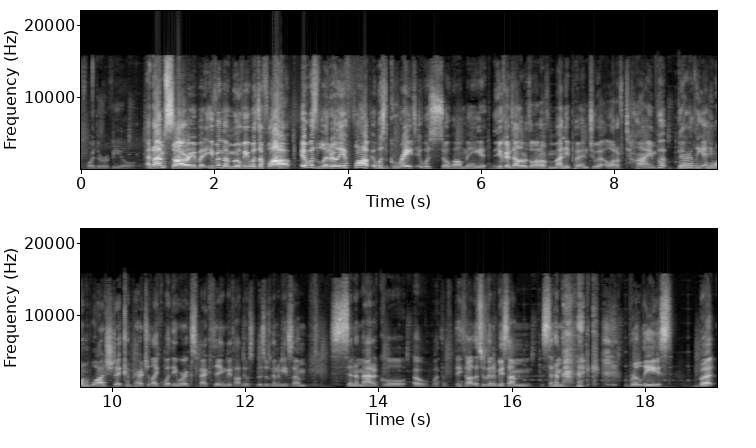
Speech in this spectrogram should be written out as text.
for the reveal. And I'm sorry, but even the movie was a flop. It was literally a flop. It was great. It was so well made. You can tell there was a lot of money put into it, a lot of time, but barely anyone watched it compared to like what they were expecting. They thought this was, this was gonna be some cinematical, oh, what the? They thought this was gonna be some cinematic release, but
